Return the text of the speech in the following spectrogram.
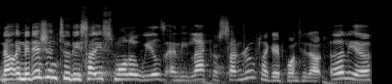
Now, in addition to the slightly smaller wheels and the lack of sunroof, like I pointed out earlier,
